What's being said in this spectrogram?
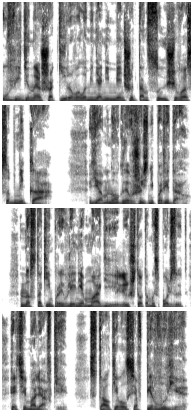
Увиденное шокировало меня не меньше танцующего особняка. Я многое в жизни повидал, но с таким проявлением магии или что там используют эти малявки, сталкивался впервые.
